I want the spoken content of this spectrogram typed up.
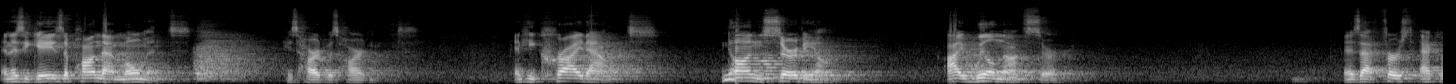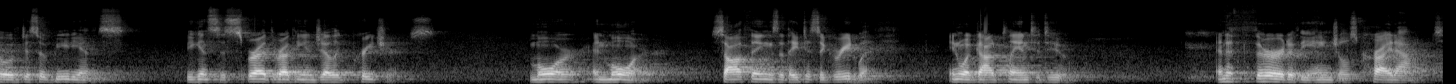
And as he gazed upon that moment, his heart was hardened. And he cried out, Non serviam, I will not serve. And as that first echo of disobedience begins to spread throughout the angelic creatures. More and more saw things that they disagreed with in what God planned to do. And a third of the angels cried out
